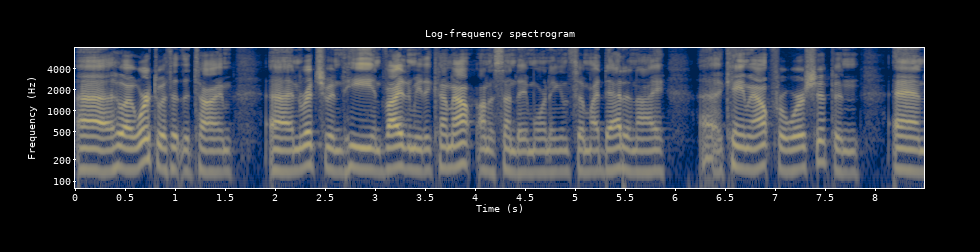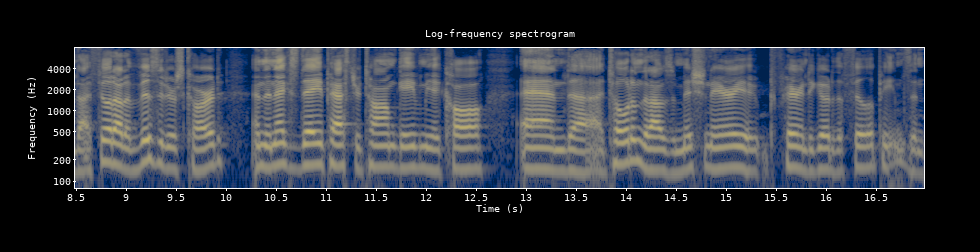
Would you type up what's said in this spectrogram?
uh, who I worked with at the time uh, in Richmond, he invited me to come out on a Sunday morning, and so my dad and I uh, came out for worship, and and I filled out a visitor's card. And the next day, Pastor Tom gave me a call, and uh, I told him that I was a missionary uh, preparing to go to the Philippines, and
